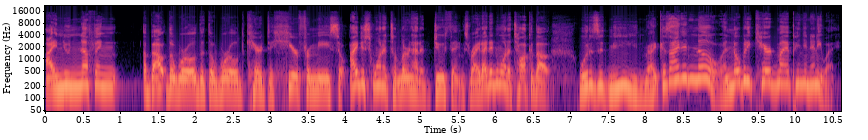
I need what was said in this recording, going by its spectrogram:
I knew nothing about the world that the world cared to hear from me. So I just wanted to learn how to do things, right? I didn't want to talk about what does it mean, right? Because I didn't know and nobody cared my opinion anyway.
